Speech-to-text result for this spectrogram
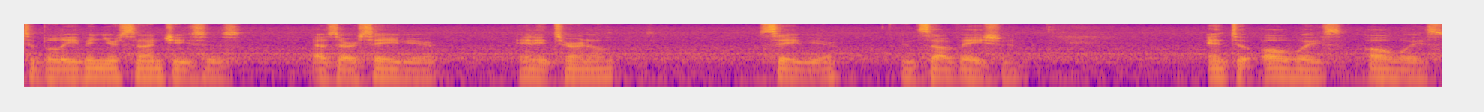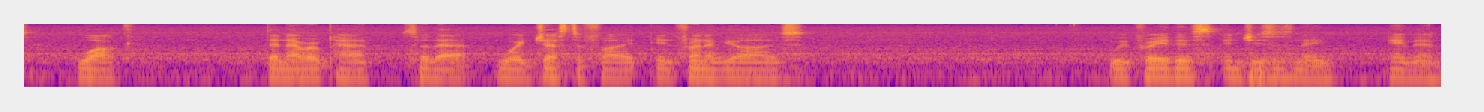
To believe in your Son, Jesus, as our Savior and eternal Savior and salvation. And to always, always walk the narrow path so that we're justified in front of your eyes. We pray this in Jesus' name. Amen.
